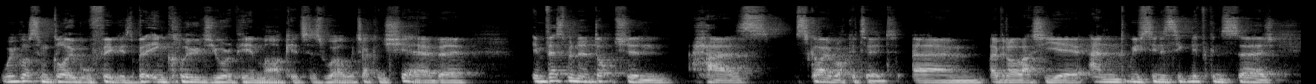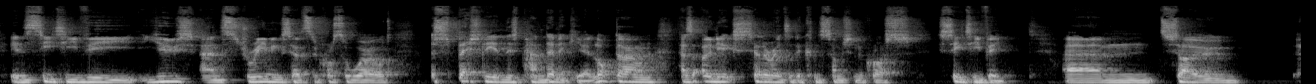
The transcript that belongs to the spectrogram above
we've got some global figures, but it includes European markets as well, which I can share. The investment and adoption has skyrocketed um, over the last year, and we've seen a significant surge in CTV use and streaming services across the world, especially in this pandemic year. Lockdown has only accelerated the consumption across CTV. Um, so, uh,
